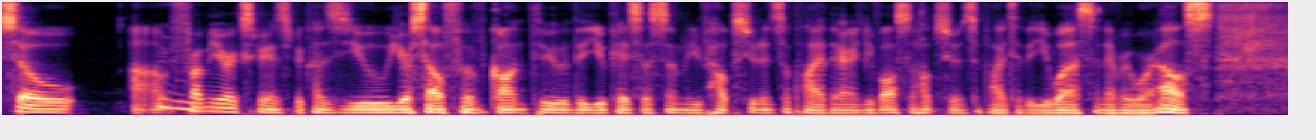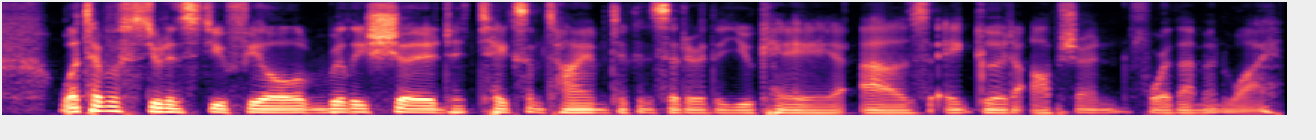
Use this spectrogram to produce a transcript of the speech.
So uh, mm. from your experience, because you yourself have gone through the UK system, you've helped students apply there, and you've also helped students apply to the US and everywhere else what type of students do you feel really should take some time to consider the UK as a good option for them and why?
